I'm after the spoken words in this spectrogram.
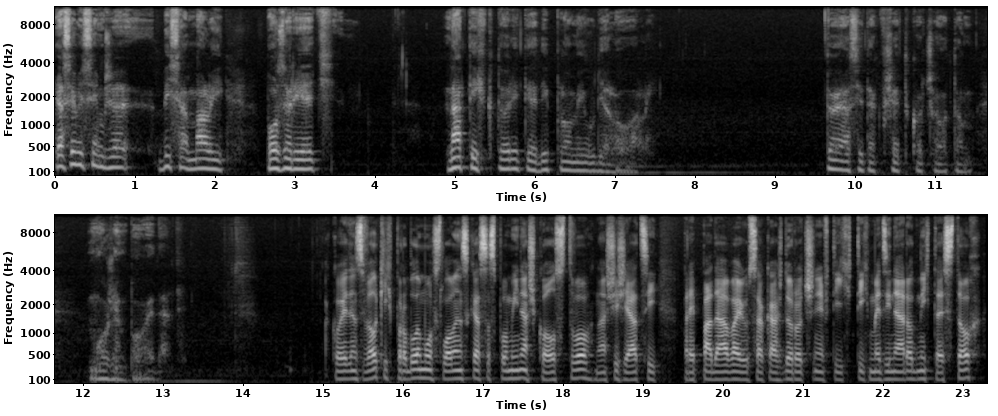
Ja si myslím, že by sa mali pozrieť na tých, ktorí tie diplomy udelovali. To je asi tak všetko, čo o tom môžem povedať. Ako jeden z veľkých problémov Slovenska sa spomína školstvo. Naši žiaci prepadávajú sa každoročne v tých, tých medzinárodných testoch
